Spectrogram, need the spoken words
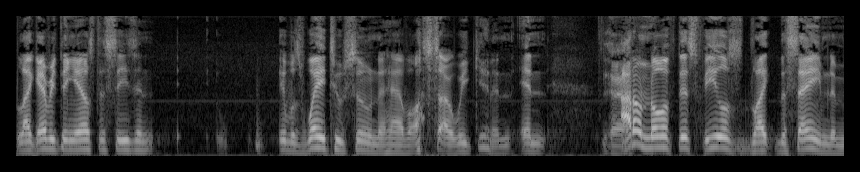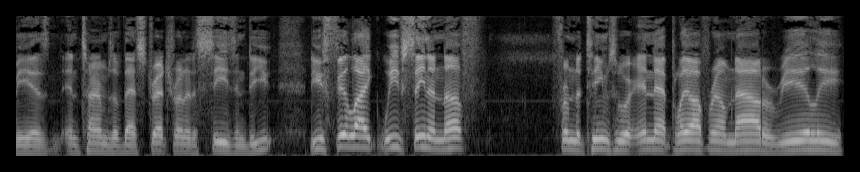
like everything else this season, it was way too soon to have All Star weekend, and and Yeah. I don't know if this feels like the same to me as in terms of that stretch run of the season. Do you do you feel like we've seen enough from the teams who are in that playoff realm now to really,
